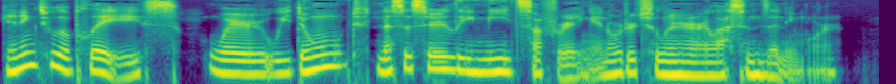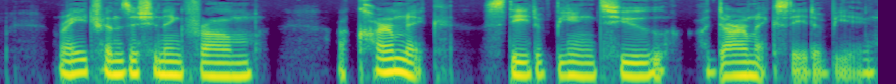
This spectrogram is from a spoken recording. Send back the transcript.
getting to a place where we don't necessarily need suffering in order to learn our lessons anymore, right? Transitioning from a karmic state of being to a dharmic state of being.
